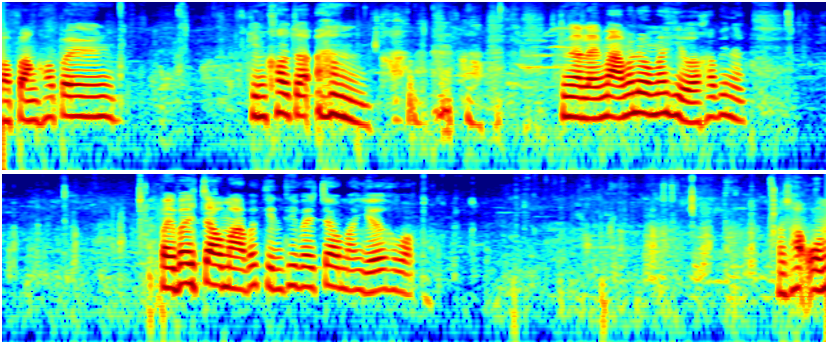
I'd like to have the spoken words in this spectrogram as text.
ว่าปังเขาไป กินข้าวจะ กินอะไรมาไม่รู้มาหิวอะครับพี่นะไปไหว้เจ้ามาไปกินที่ไหว้เจ้ามาเยอะเขาบอกเขาชอบอม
